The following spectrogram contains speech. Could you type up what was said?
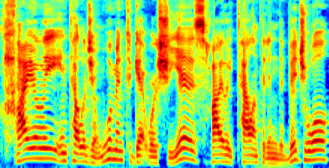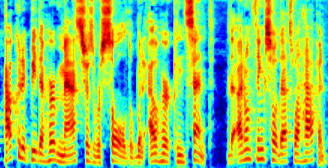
highly intelligent woman to get where she is, highly talented individual. How could it be that her masters were sold without her consent? I don't think so. That's what happened.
